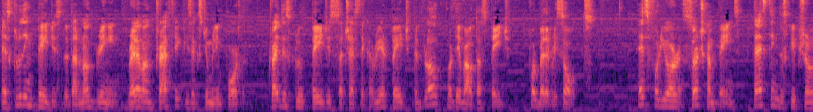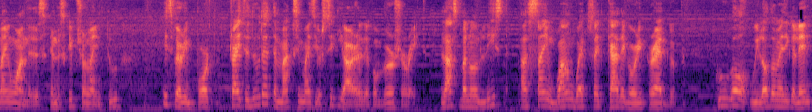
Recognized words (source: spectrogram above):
Excluding pages that are not bringing relevant traffic is extremely important. Try to exclude pages such as the career page, the blog or the about us page for better results. As for your search campaigns, testing description line 1 and description line 2 is very important. Try to do that and maximize your CTR and the conversion rate. Last but not least, assign one website category per ad group. Google will automatically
